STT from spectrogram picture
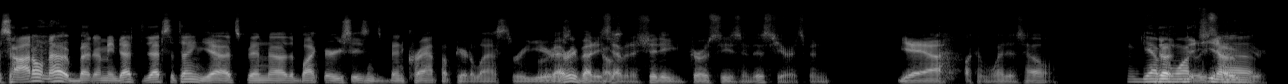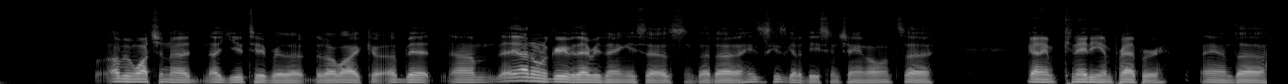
So I don't know, but I mean that that's the thing. Yeah, it's been uh, the blackberry season's been crap up here the last three years. Everybody's because- having a shitty grow season this year. It's been yeah. fucking wet as hell. yeah, I've the- been the- watching. you know, uh, I've been watching a, a YouTuber that, that I like a, a bit. Um, eh, I don't agree with everything he says, but uh, he's he's got a decent channel. It's a guy named Canadian Prepper, and uh,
